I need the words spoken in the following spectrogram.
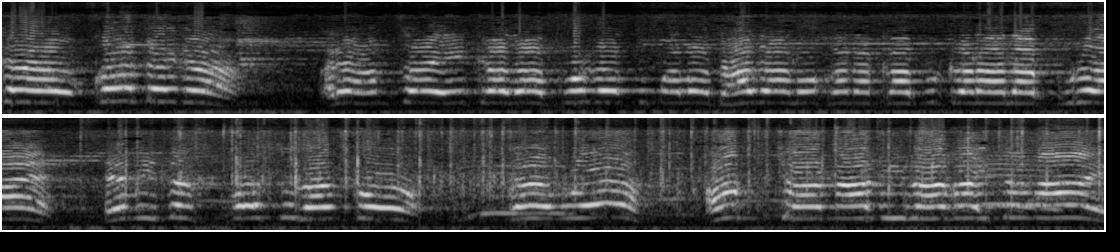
का? तुमची काय औकात आहे का? अरे आमचा एखादा पोरगा तुम्हाला दहा दहा लोकांना काबू काढायला पुरा आहे हे मी तर स्पष्ट सांगतो. त्यामुळं आमच्या नादी लागायचं नाही.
